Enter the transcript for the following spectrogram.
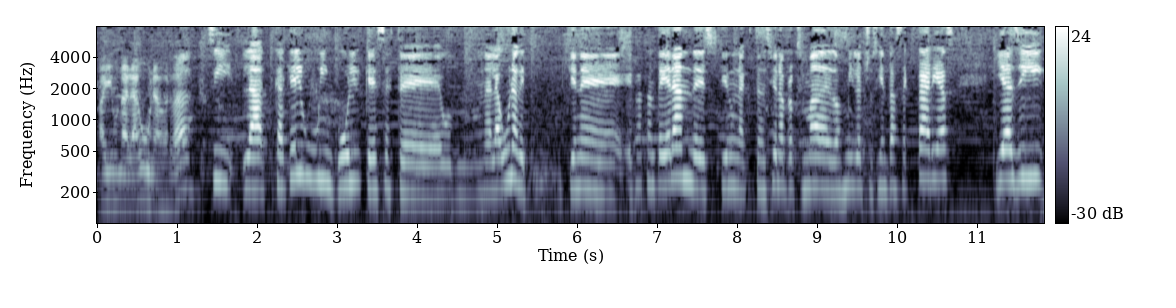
hay una laguna, ¿verdad? Sí, la Caquelhuincul, que es este una laguna que tiene es bastante grande, es- tiene una extensión aproximada de 2.800 hectáreas y allí,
